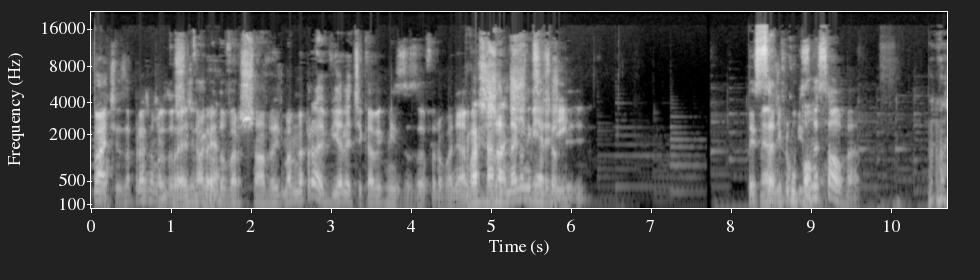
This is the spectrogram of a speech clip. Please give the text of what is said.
Słuchajcie, zapraszam was do Chicago, dziękuję. do Warszawy. Mam naprawdę wiele ciekawych miejsc do zaoferowania, ale Warszawa żadnego nie chcecie śmierdzi. odwiedzić. To jest Śmierdzi centrum kupą. biznesowe.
